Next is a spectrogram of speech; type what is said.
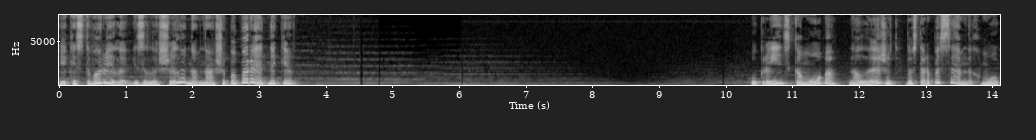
які створили і залишили нам наші попередники. Українська мова належить до старописемних мов.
